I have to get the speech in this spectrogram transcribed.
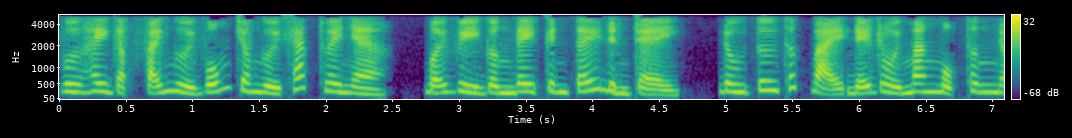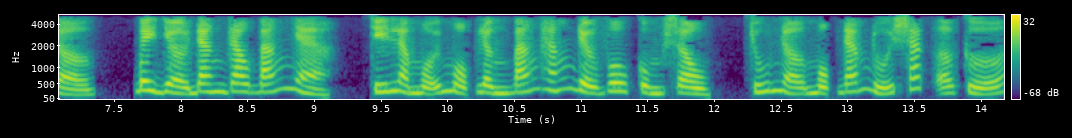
vừa hay gặp phải người vốn cho người khác thuê nhà, bởi vì gần đây kinh tế đình trệ, đầu tư thất bại để rồi mang một thân nợ, bây giờ đang rao bán nhà, chỉ là mỗi một lần bán hắn đều vô cùng sầu, chủ nợ một đám đuổi sát ở cửa,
